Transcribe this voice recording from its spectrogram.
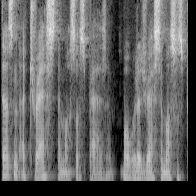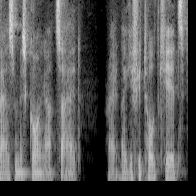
doesn't address the muscle spasm. What would address the muscle spasm is going outside, right? Like if you told kids,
